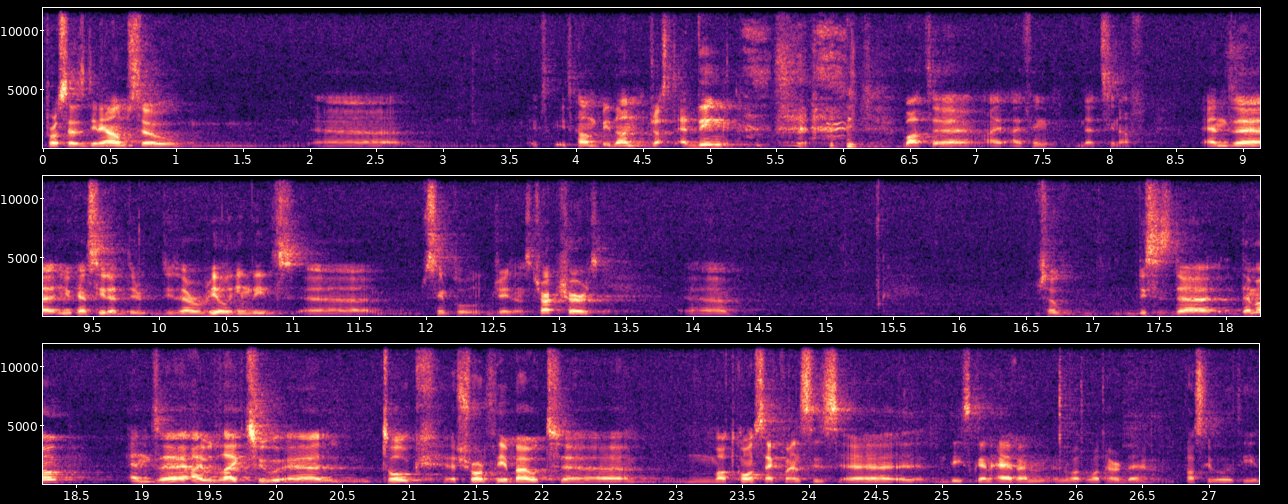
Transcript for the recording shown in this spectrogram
processed in Elm, so it, it can't be done, just adding, but uh, I, I, think that's enough. And uh, you can see that there, these are real indeed uh, simple JSON structures. Uh, so this is the demo, and uh, I would like to uh, talk shortly about what consequences these can have and, and what, what are the possibilities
